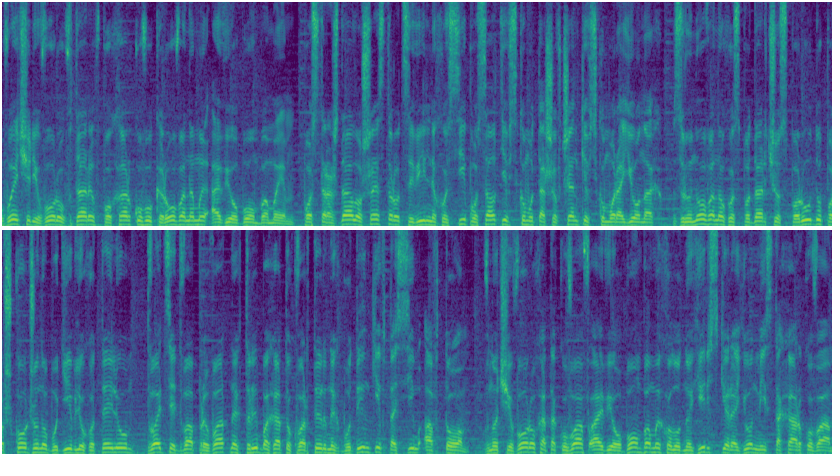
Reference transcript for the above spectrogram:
Увечері ворог вдарив по Харкову керованими авіабомбами. Постраждало шестеро цивільних осіб у Салтівському та Шевченківському районах. Зруйновано господарчу споруду, пошкоджено будівлю готелю, 22 приватних, 3 багатоквартирних будинків та 7 авто. Вночі ворог атакував авіабомбами холодногірський район міста Харкова.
